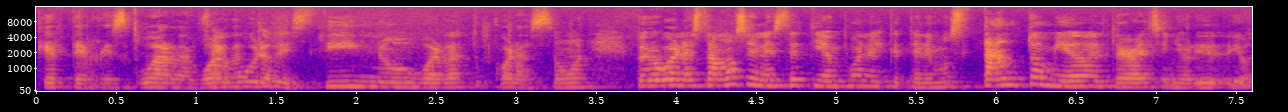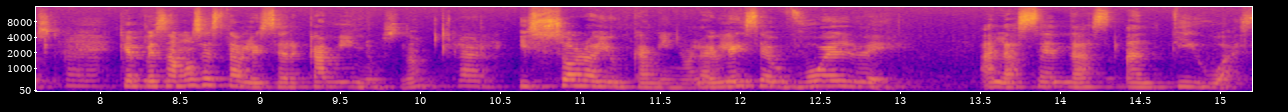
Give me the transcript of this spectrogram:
que te resguarda, guarda Seguro. tu destino, guarda tu corazón. Pero bueno, estamos en este tiempo en el que tenemos tanto miedo de entregar al Señor de Dios Claro. que empezamos a establecer caminos, ¿no? Claro. y solo hay un camino. La Biblia dice, vuelve a las sendas antiguas.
